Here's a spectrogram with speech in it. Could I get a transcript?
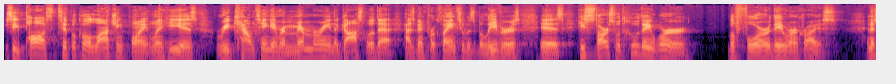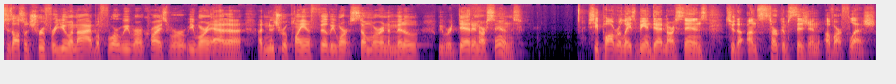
You see, Paul's typical launching point when he is recounting and remembering the gospel that has been proclaimed to his believers is he starts with who they were before they were in Christ. And this is also true for you and I. Before we were in Christ, we weren't at a, a neutral playing field. We weren't somewhere in the middle. We were dead in our sins. See, Paul relates being dead in our sins to the uncircumcision of our flesh.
